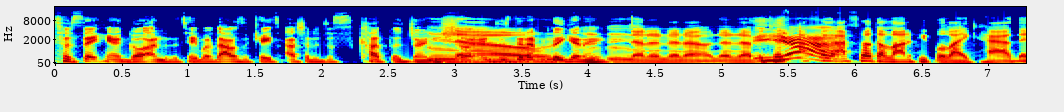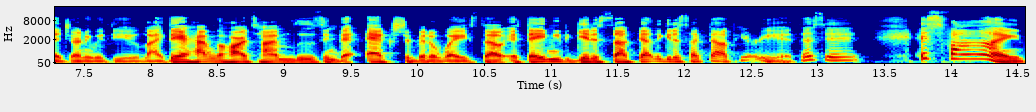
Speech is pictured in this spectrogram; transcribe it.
to sit here and go under the table. If that was the case, I should have just cut the journey short and just did it from the beginning. No, no, no, no, no, no. Because I, Yeah. feel, I feel like a lot of people like have that journey with you. Like they're having a hard time losing the extra bit of weight. So if they need to get it sucked out, they get it sucked out. Period. That's it. It's fine.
